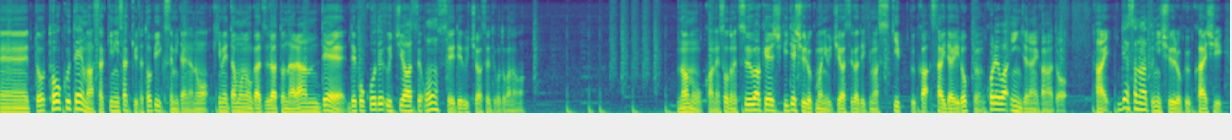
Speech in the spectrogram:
えーと、トークテーマ先にさっき言ったトピックスみたいなのを決めたものがずらっと並んででここで打ち合わせ音声で打ち合わせってことかな？なのかね？そうだね。通話形式で収録前に打ち合わせができます。スキップか最大6分。これはいいんじゃないかなと。はい。でその後に収録開始。だか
